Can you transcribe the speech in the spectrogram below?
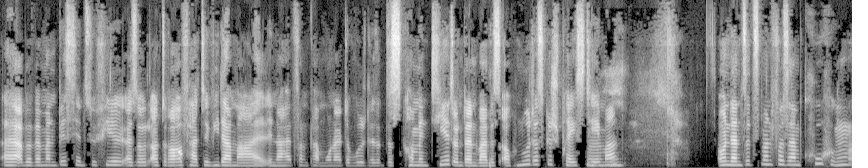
Äh, aber wenn man ein bisschen zu viel, also auch drauf hatte, wieder mal innerhalb von ein paar Monaten wurde das kommentiert und dann war das auch nur das Gesprächsthema. Mhm. Und dann sitzt man vor seinem Kuchen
